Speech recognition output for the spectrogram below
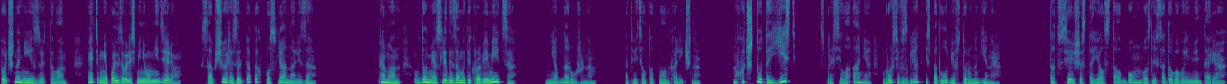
точно не из этого. Этим не пользовались минимум неделю. Сообщу о результатах после анализа. «Роман, в доме следы замытой крови имеются?» «Не обнаружено», — ответил тот меланхолично. «Ну хоть что-то есть?» — спросила Аня, бросив взгляд из-под лобья в сторону Гены. Тот все еще стоял столбом возле садового инвентаря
